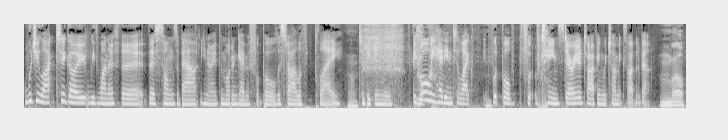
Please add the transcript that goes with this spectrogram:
would you like to go with one of the the songs about you know the modern game of football, the style of play hmm. to begin with? Before Look, we head into like football foot team stereotyping, which I'm excited about. Hmm, well.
